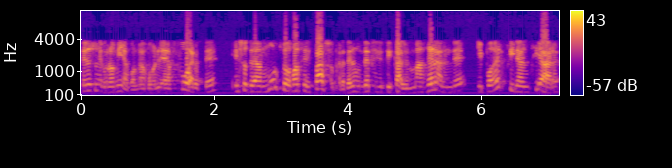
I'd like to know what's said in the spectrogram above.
tenés una economía con una moneda fuerte, eso te da mucho más espacio para tener un déficit fiscal más grande y poder financiar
